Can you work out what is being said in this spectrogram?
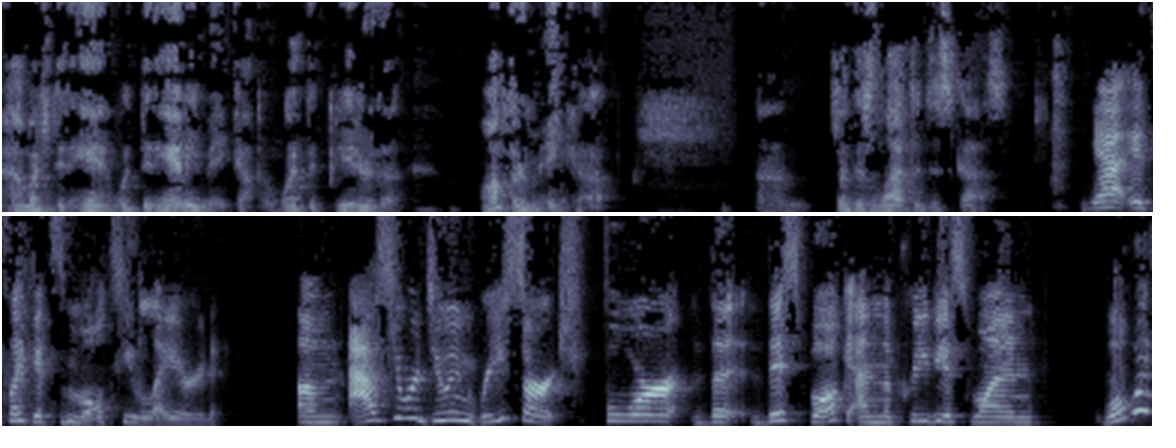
how much did Anne, what did Annie make up, and what did Peter, the author, make up. Um, so there's a lot to discuss. Yeah, it's like it's multi-layered. Um, as you were doing research for the this book and the previous one, what was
